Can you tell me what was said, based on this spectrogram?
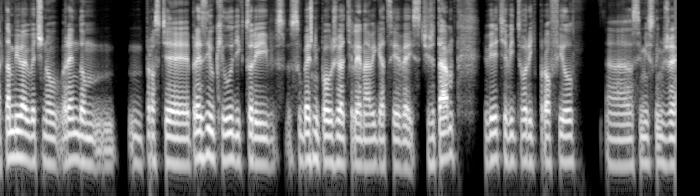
A tam bývajú väčšinou random proste prezývky ľudí, ktorí sú bežní používateľia navigácie Waze. Čiže tam viete vytvoriť profil, uh, si myslím, že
